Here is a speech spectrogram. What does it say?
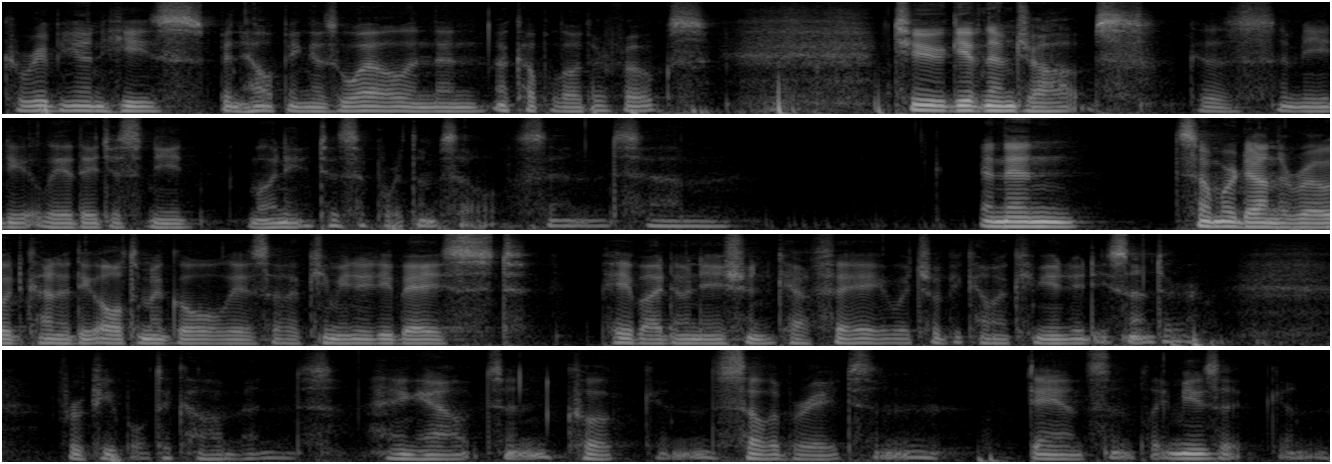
Caribbean, he's been helping as well, and then a couple other folks to give them jobs because immediately they just need money to support themselves. And um, and then somewhere down the road, kind of the ultimate goal is a community-based pay-by-donation cafe, which will become a community center for people to come and hang out and cook and celebrate and dance and play music and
